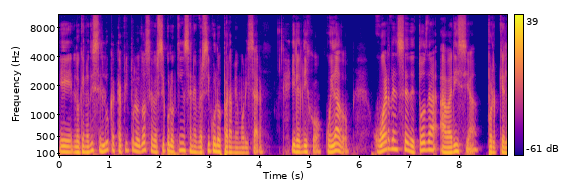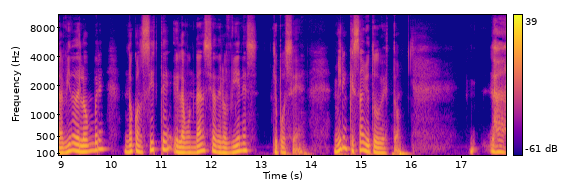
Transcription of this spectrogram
eh, lo que nos dice Lucas capítulo 12, versículo 15 en el versículo para memorizar. Y les dijo, cuidado, guárdense de toda avaricia, porque la vida del hombre no consiste en la abundancia de los bienes que posee. Miren qué sabio todo esto. La,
